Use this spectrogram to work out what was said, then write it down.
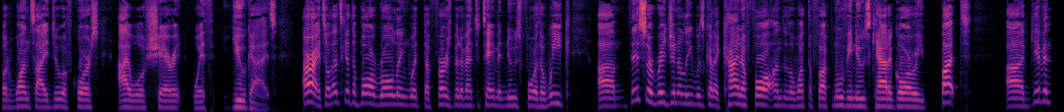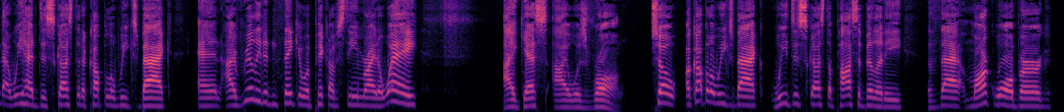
But once I do, of course, I will share it with you guys. All right, so let's get the ball rolling with the first bit of entertainment news for the week. Um, this originally was going to kind of fall under the what the fuck movie news category, but uh, given that we had discussed it a couple of weeks back, and I really didn't think it would pick up steam right away, I guess I was wrong. So, a couple of weeks back, we discussed the possibility that Mark Wahlberg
